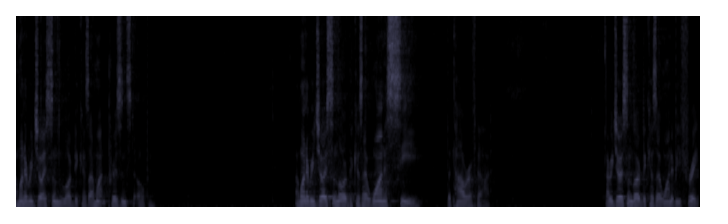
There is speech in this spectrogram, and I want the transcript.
I want to rejoice in the Lord because I want prisons to open. I want to rejoice in the Lord because I want to see the power of God. I rejoice in the Lord because I want to be free,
